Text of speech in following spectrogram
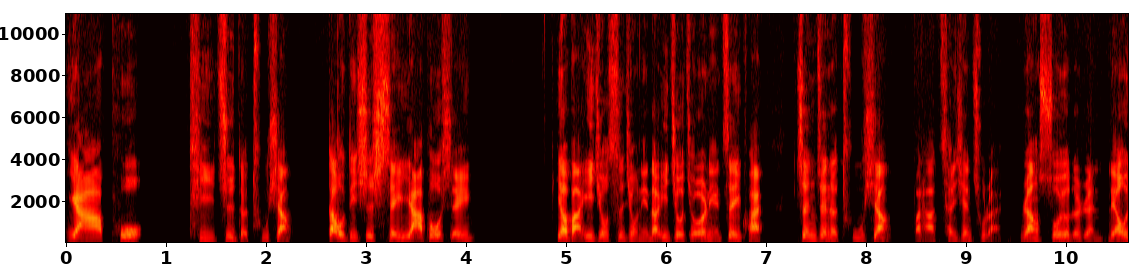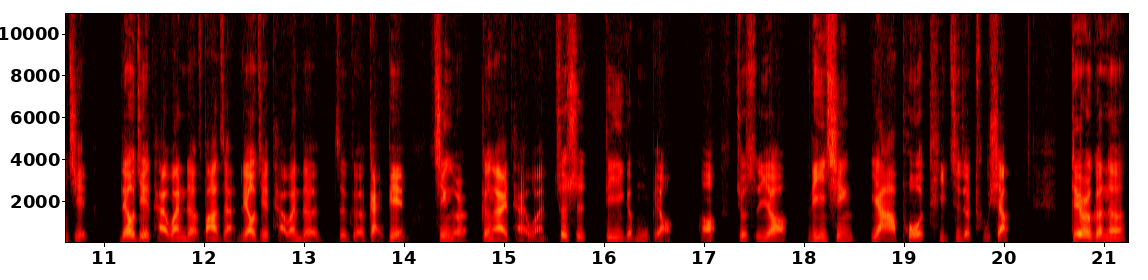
压迫体制的图像，到底是谁压迫谁？要把一九四九年到一九九二年这一块真正的图像把它呈现出来，让所有的人了解了解台湾的发展，了解台湾的这个改变，进而更爱台湾。这是第一个目标啊，就是要厘清压迫体制的图像。第二个呢，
